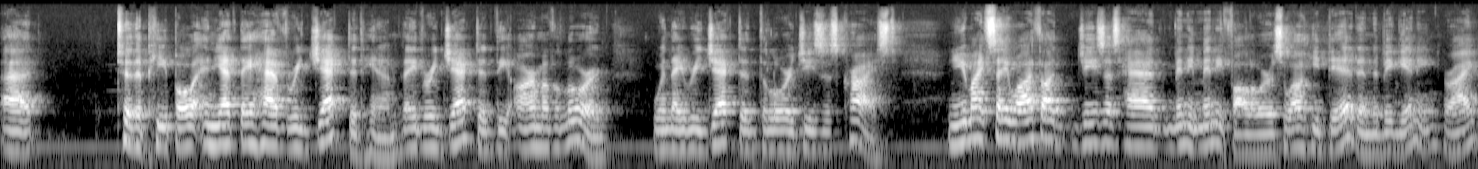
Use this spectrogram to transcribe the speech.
uh, to the people, and yet they have rejected him. They've rejected the arm of the Lord when they rejected the Lord Jesus Christ. You might say, well, I thought Jesus had many, many followers. Well, he did in the beginning, right?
